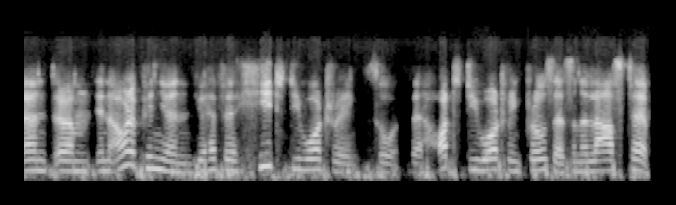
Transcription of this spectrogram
And um, in our opinion, you have a heat dewatering, so the hot dewatering process in the last step.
